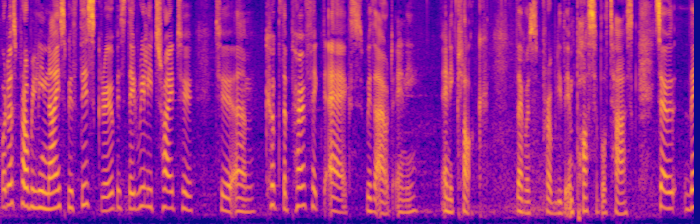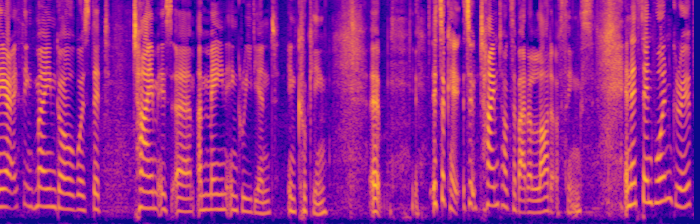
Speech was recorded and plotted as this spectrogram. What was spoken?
What was probably nice with this group is they really tried to to um, cook the perfect eggs without any any clock that was probably the impossible task. So there, I think main goal was that time is um, a main ingredient in cooking. Uh, it's okay. So time talks about a lot of things. And I sent one group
